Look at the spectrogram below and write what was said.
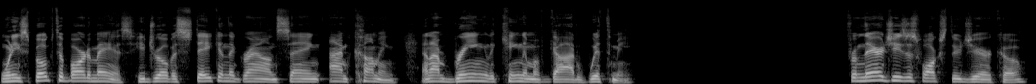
When he spoke to Bartimaeus, he drove a stake in the ground, saying, I'm coming, and I'm bringing the kingdom of God with me. From there, Jesus walks through Jericho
